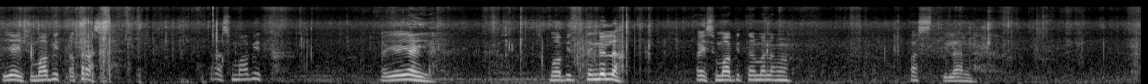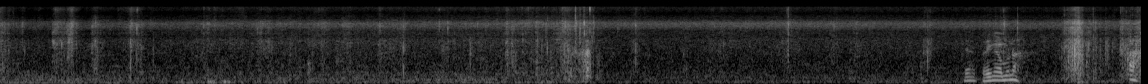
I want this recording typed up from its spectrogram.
Ayay, sumabit. Atras. Atras, sumabit. Ay, ay. Sumabit din nila. Ay, sumabit naman ang pastilan. Yan, pahinga muna. Ah.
